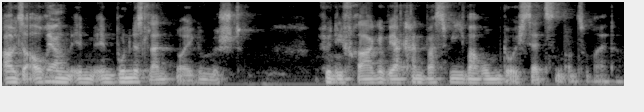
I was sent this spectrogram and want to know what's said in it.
Also auch ja. im, im, Bundesland neu gemischt. Für die Frage, wer kann was wie, warum durchsetzen und so weiter.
